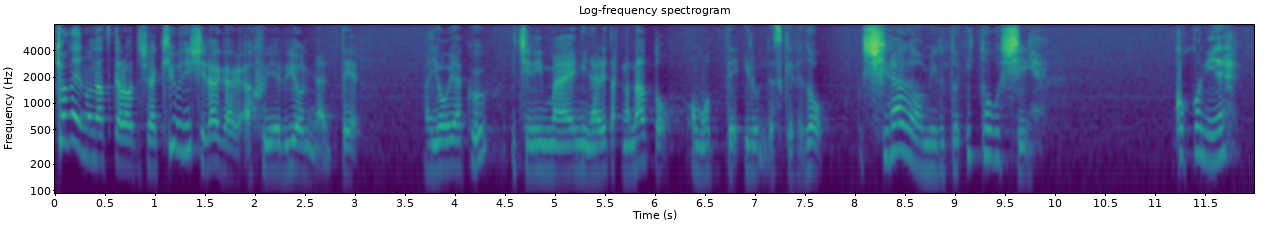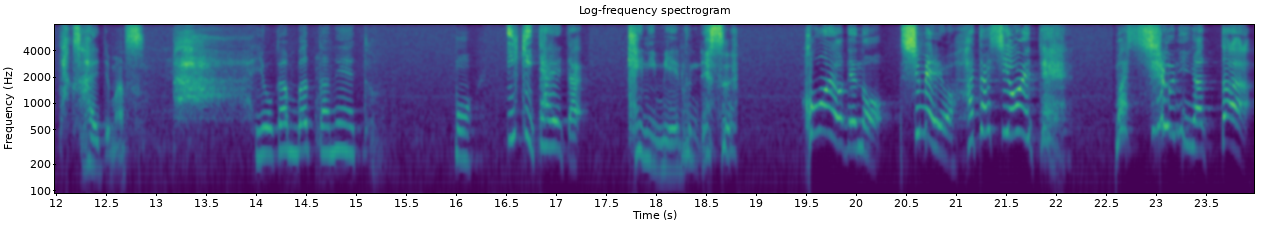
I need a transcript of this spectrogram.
去年の夏から私は急に白髪が増えるようになってようやく一人前になれたかなと思っているんですけれど白髪を見ると愛おしい。ここにねたくさん生えてます。はあよう頑張ったねと。もう息絶えた毛に見えるんです。この世での使命を果たし終えて真っ白になった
